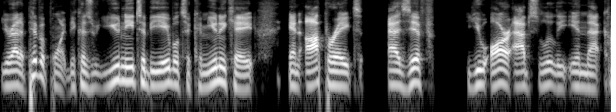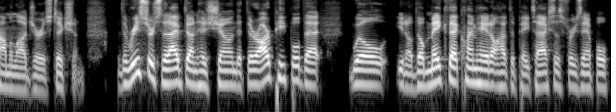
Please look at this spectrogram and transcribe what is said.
you're at a pivot point because you need to be able to communicate and operate as if you are absolutely in that common law jurisdiction. The research that I've done has shown that there are people that will, you know, they'll make that claim, hey, I don't have to pay taxes, for example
